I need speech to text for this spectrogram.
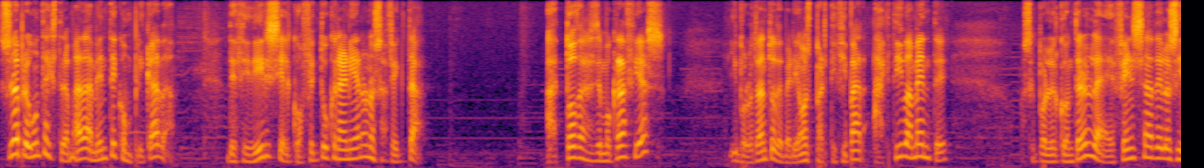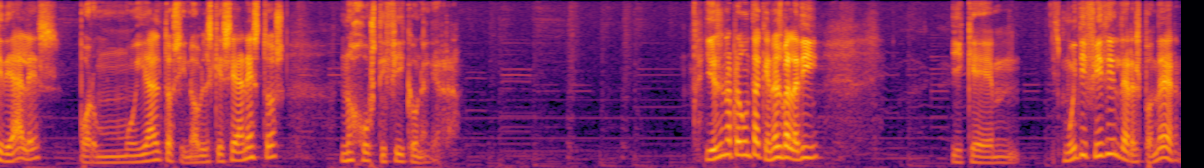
Es una pregunta extremadamente complicada. Decidir si el conflicto ucraniano nos afecta a todas las democracias y por lo tanto deberíamos participar activamente, o si por el contrario la defensa de los ideales, por muy altos y nobles que sean estos, no justifica una guerra. Y es una pregunta que no es baladí y que mm, es muy difícil de responder.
